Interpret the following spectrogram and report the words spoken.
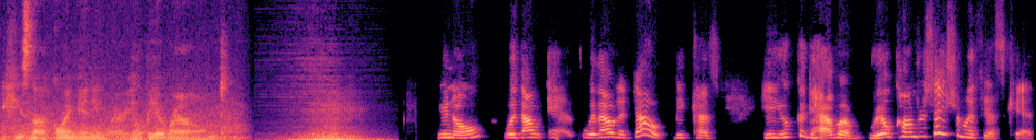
he's not going anywhere. He'll be around. You know, without eh, without a doubt, because he, you could have a real conversation with this kid.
